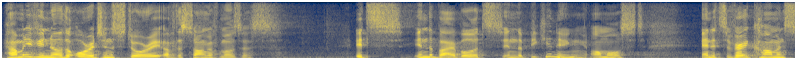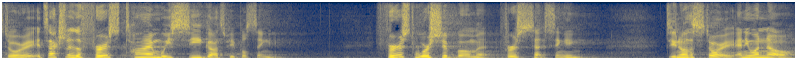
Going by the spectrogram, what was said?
How many of you know the origin story of the Song of Moses? It's in the Bible, it's in the beginning almost, and it's a very common story. It's actually the first time we see God's people singing. First worship moment, first singing. Do you know the story? Anyone know?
